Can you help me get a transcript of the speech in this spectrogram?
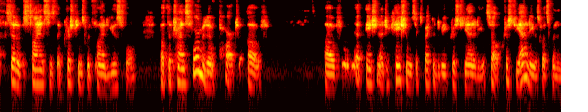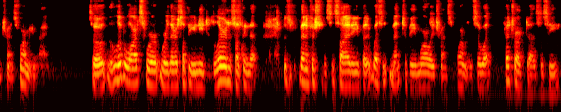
a set of sciences that Christians would find useful. But the transformative part of of ancient education was expected to be Christianity itself. Christianity was what's going to transform you, right? So the liberal arts were, were there something you needed to learn, something that was beneficial to society, but it wasn't meant to be morally transformative. So what Petrarch does is he,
